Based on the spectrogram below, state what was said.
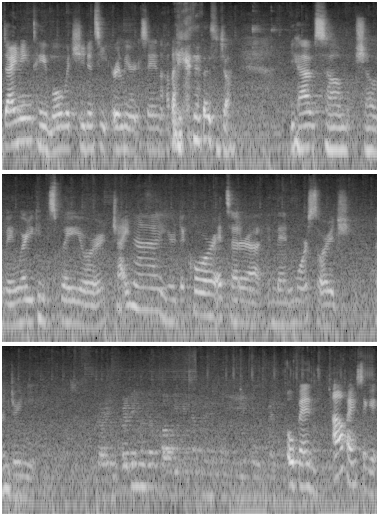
dining table, which you didn't see earlier kasi nakatalikod na si John. You have some shelving where you can display your china, your decor, etc. And then more storage underneath. I-open. Open. Ah, okay. Sige.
